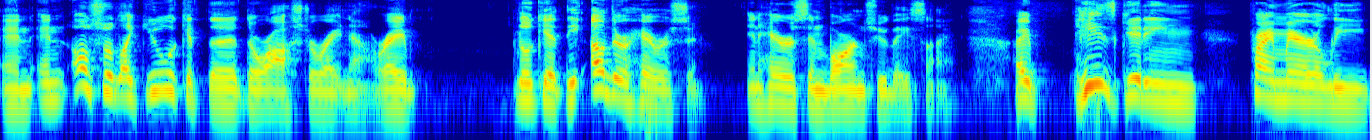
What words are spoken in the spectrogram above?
And and also, like you look at the the roster right now, right? Look at the other Harrison and Harrison Barnes who they signed. Right? He's getting primarily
